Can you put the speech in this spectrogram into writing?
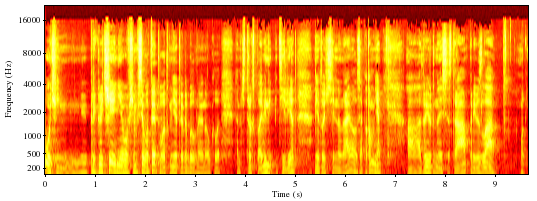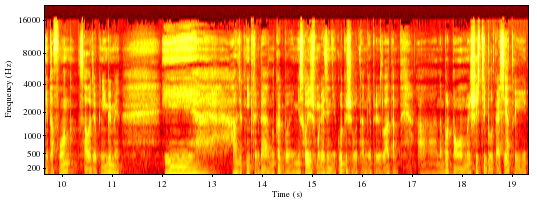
очень приключения, в общем, все вот это вот, мне тогда было, наверное, около там четырех с половиной, пяти лет, мне это очень сильно нравилось, а потом мне а, двоюродная сестра привезла магнитофон с аудиокнигами, и аудиокниг тогда, ну, как бы не сходишь в магазин, не купишь, и вот там мне привезла там а, набор, по-моему, из шести был кассет, и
